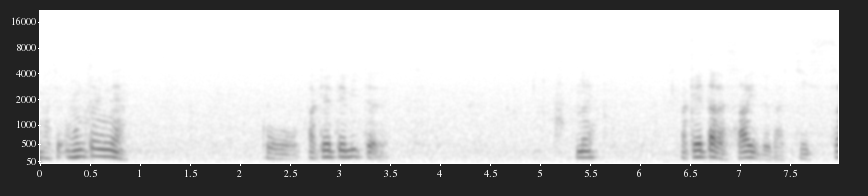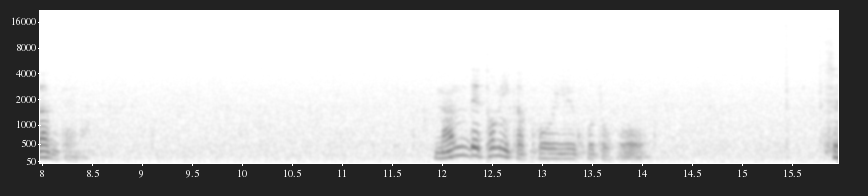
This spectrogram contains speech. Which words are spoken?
ません。本当にねこう開けてみてね開けたらサイズが小さみたいな。なんでトミカこういうことをす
